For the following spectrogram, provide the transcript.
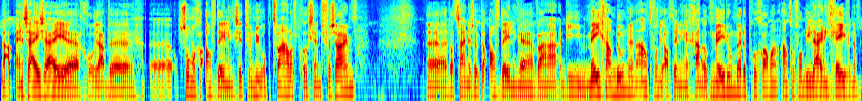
Nou, en zij zei, uh, goh, ja, we, op sommige afdelingen zitten we nu op 12% verzuim. dat zijn dus ook de afdelingen waar die mee gaan doen. Een aantal van die afdelingen gaan ook meedoen met het programma. Een aantal van die leidinggevenden.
